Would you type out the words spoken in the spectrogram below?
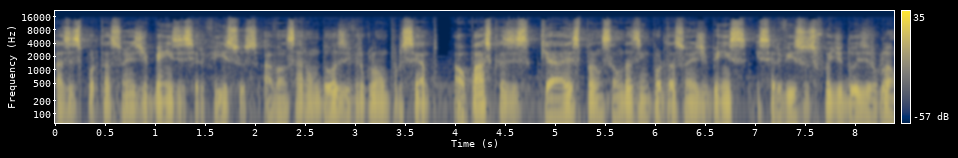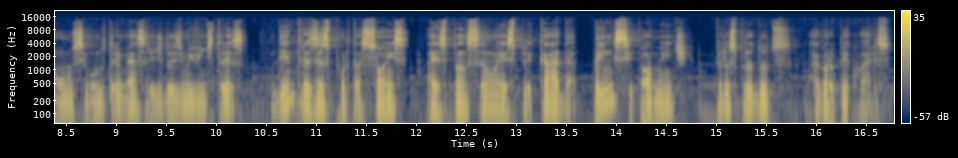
as exportações de bens e serviços avançaram 12,1%, ao passo que a expansão das importações de bens e serviços foi de 2,1% no segundo trimestre de 2023. Dentre as exportações, a expansão é explicada principalmente pelos produtos agropecuários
